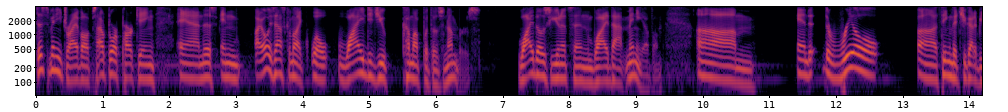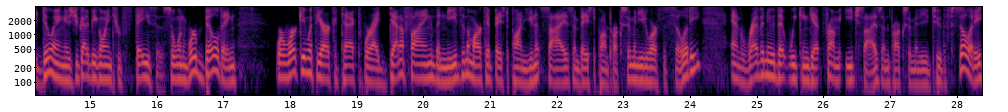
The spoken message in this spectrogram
this many drive ups, outdoor parking, and this. And I always ask them, like, well, why did you come up with those numbers? Why those units and why that many of them? Um, and the real uh, thing that you got to be doing is you got to be going through phases. So when we're building, we're working with the architect. We're identifying the needs in the market based upon unit size and based upon proximity to our facility and revenue that we can get from each size and proximity to the facility.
